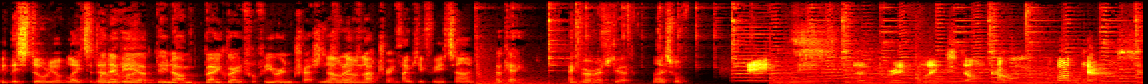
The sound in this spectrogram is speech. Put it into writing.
pick this story up later down Whenever the you, line. you know, I'm very grateful for your interest. It's no, very no, no. flattering. Thank you for your time. Okay, thank you very much, Stuart. Nice one. It's the Britflicks.com podcast.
